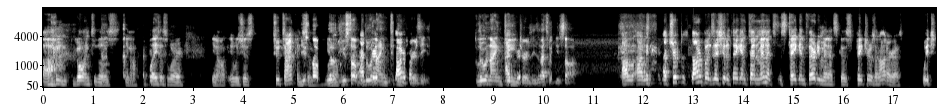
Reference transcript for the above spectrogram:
um, going to those you know places where you know it was just too time consuming you saw, you, know, you saw blue 19 jerseys blue 19 jerseys that's what you saw I'll, a trip to Starbucks that should have taken 10 minutes It's taken 30 minutes because pictures and autographs, which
